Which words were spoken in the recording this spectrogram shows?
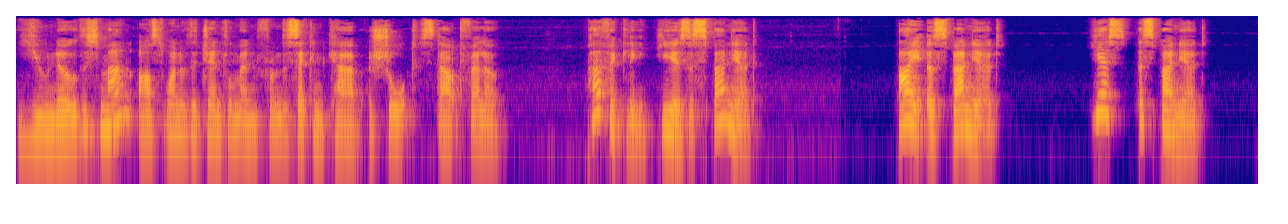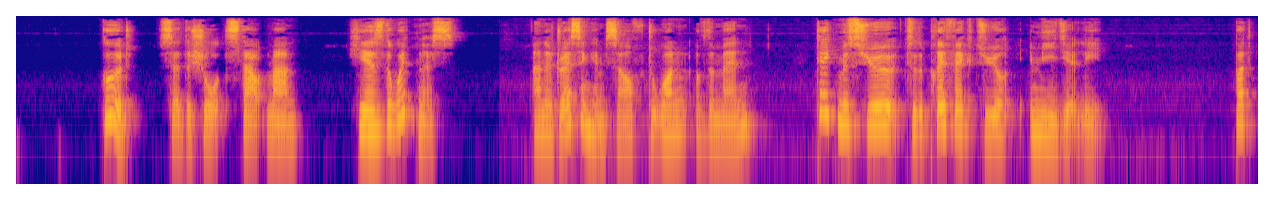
You know this man? asked one of the gentlemen from the second cab, a short, stout fellow. Perfectly. He is a Spaniard. I a Spaniard? Yes, a Spaniard. Good, said the short, stout man. Here's the witness. And addressing himself to one of the men, Take monsieur to the Prefecture immediately. But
